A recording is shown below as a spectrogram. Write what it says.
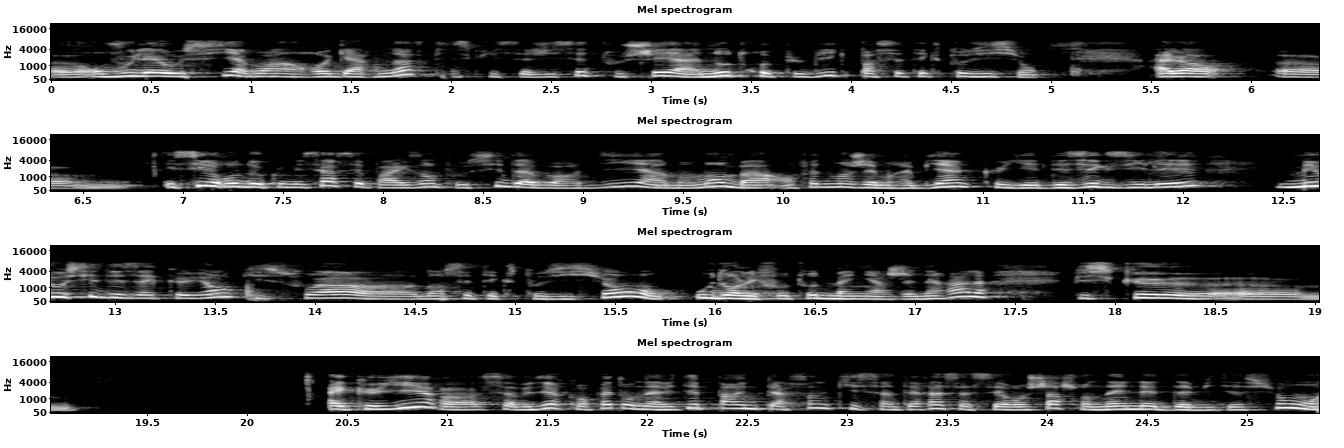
euh, on voulait aussi avoir un regard neuf puisqu'il s'agissait de toucher à un autre public par cette exposition. Alors, euh, ici, le rôle de commissaire, c'est par exemple aussi d'avoir dit à un moment, bah, en fait, moi, j'aimerais bien qu'il y ait des exilés, mais aussi des accueillants qui soient euh, dans cette exposition ou dans les photos de manière générale, puisque accueillir, ça veut dire qu'en fait, on est invité par une personne qui s'intéresse à ces recherches, on a une lettre d'invitation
